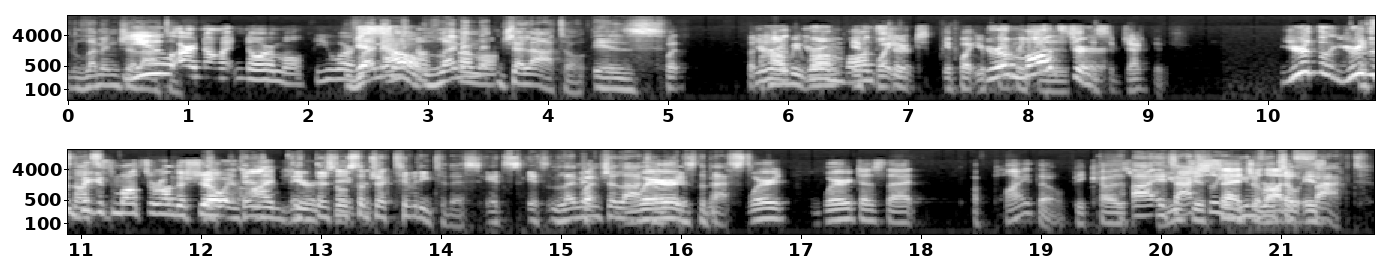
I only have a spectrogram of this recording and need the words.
lemon gelato. You are not normal. You are Get lemon, out. not lemon normal. gelato is. But But You're how a- are we you're a wrong if what monster. your if what your You're a preference is- is subjective? You're the you're It's the not- biggest monster on the show, It- and there's, I'm it- here. there's no subjectivity to this. It's it's lemon But gelato where- is the best. Where where does that apply though? Because uh, it's you actually just a said universal gelato is fact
